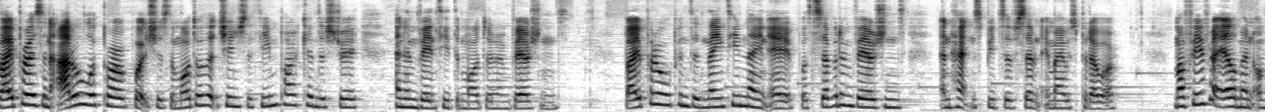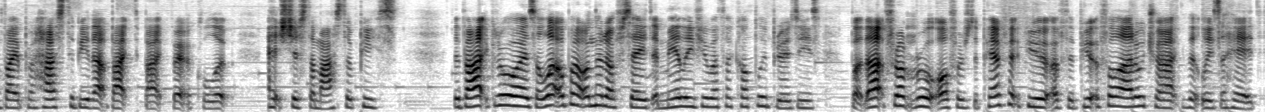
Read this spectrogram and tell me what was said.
Viper is an arrow looper which is the model that changed the theme park industry and invented the modern inversions. Viper opened in 1990 with 7 inversions and hitting speeds of 70 miles per hour. My favourite element on Viper has to be that back to back vertical loop, it's just a masterpiece. The back row is a little bit on the rough side and may leave you with a couple of bruises, but that front row offers the perfect view of the beautiful arrow track that lays ahead.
